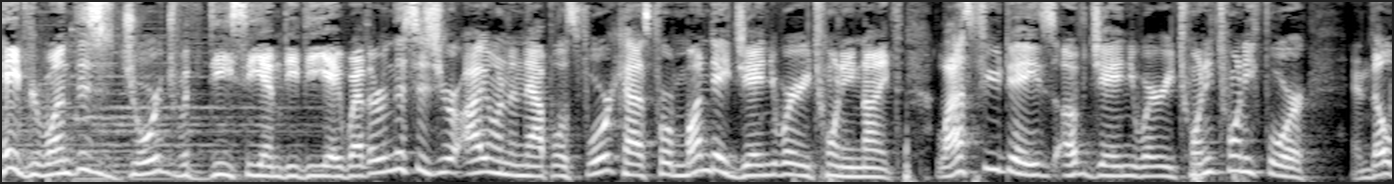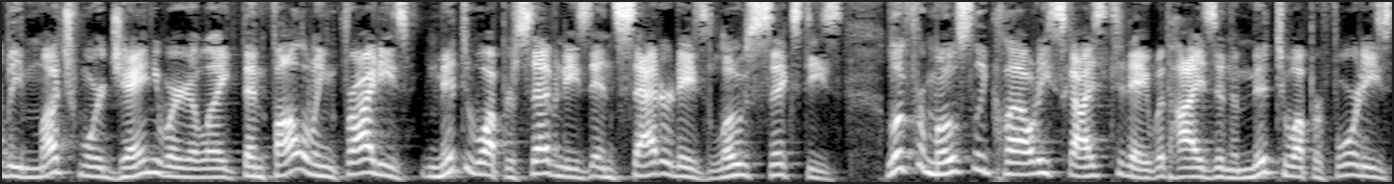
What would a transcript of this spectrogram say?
Hey everyone, this is George with DCMDVA Weather, and this is your Eye on Annapolis forecast for Monday, January 29th. Last few days of January 2024 and they'll be much more January like than following Friday's mid to upper 70s and Saturday's low 60s. Look for mostly cloudy skies today with highs in the mid to upper 40s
